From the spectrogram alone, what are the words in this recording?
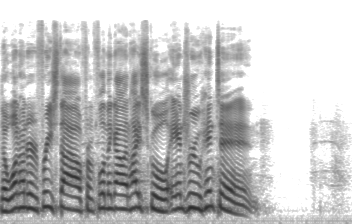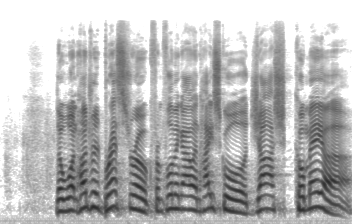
The 100 freestyle from Fleming Island High School, Andrew Hinton. The 100 breaststroke from Fleming Island High School, Josh Komea.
